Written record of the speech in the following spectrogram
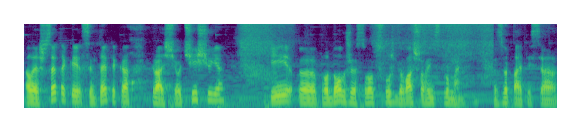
Але ж все-таки синтетика краще очищує і е, продовжує срок служби вашого інструменту. Звертайтеся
